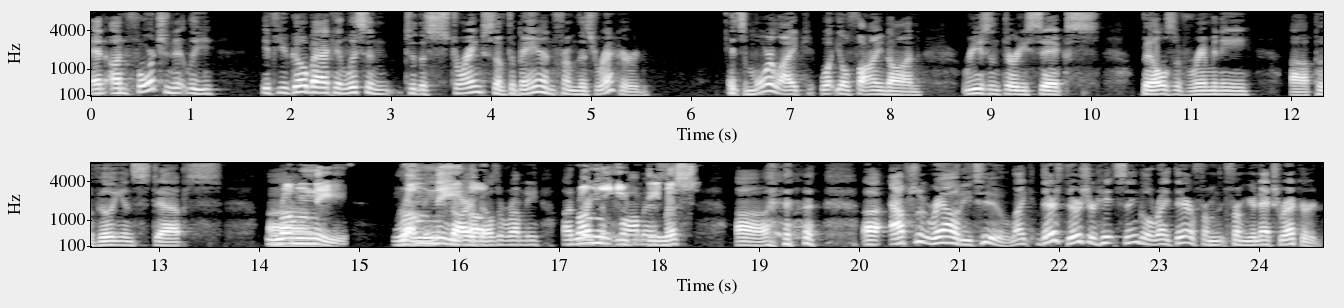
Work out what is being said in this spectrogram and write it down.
and unfortunately, if you go back and listen to the strengths of the band from this record, it's more like what you'll find on Reason Thirty Six, Bells of Rimini, uh, Pavilion Steps. Rhymney. Rhymney. sorry, uh, Bells of Rhymney. Unbreak Rumney Promise. Uh, uh, Absolute Reality too. Like there's there's your hit single right there from from your next record.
